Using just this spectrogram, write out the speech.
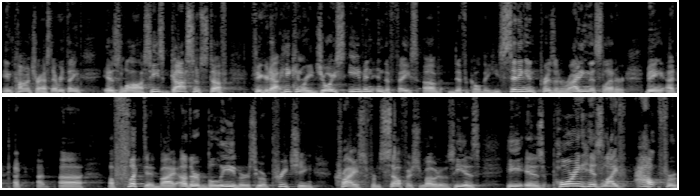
in contrast, everything is lost. He's got some stuff figured out. He can rejoice even in the face of difficulty. He's sitting in prison writing this letter, being a, a, a, afflicted by other believers who are preaching Christ from selfish motives. He is, he is pouring his life out for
